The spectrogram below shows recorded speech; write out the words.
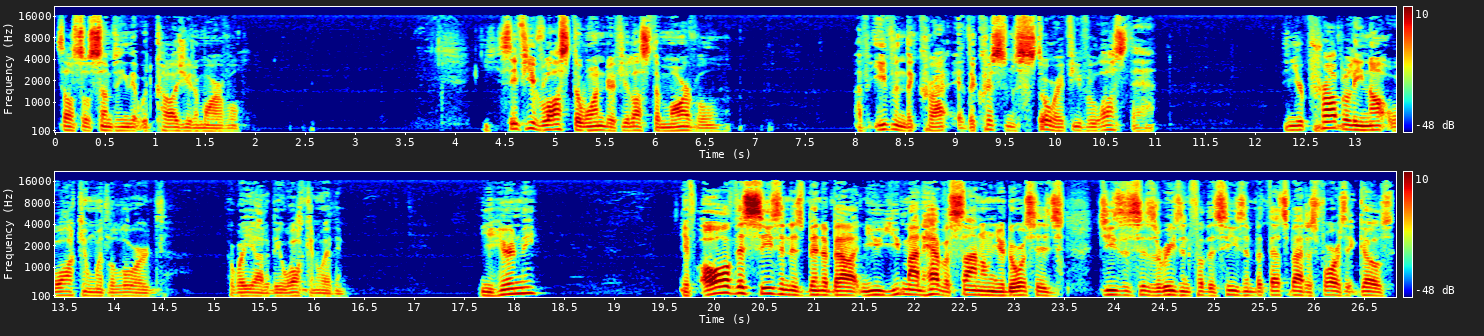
It's also something that would cause you to marvel. See, if you've lost the wonder, if you lost the marvel of even the, the Christmas story, if you've lost that, then you're probably not walking with the Lord the way you ought to be walking with Him. You hearing me? If all this season has been about you, you might have a sign on your door that says Jesus is the reason for the season, but that's about as far as it goes.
